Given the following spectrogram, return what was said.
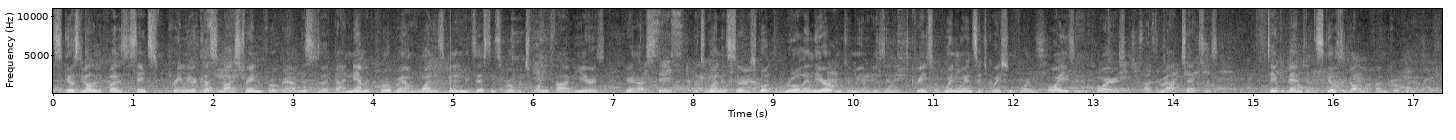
Skills Development Fund is the state's premier customized training program. This is a dynamic program, one that's been in existence for over 25 years here in our state. It's one that serves both the rural and the urban communities, and it creates a win-win situation for employees and employers uh, throughout Texas. Take advantage of the Skills Development Fund program.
